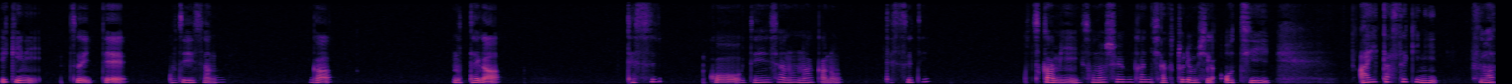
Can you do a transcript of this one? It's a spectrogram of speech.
駅に着いておじいさんがの手が手すこう電車の中の手すりをつかみその瞬間にシャクトリムシが落ち空いた席に座っ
